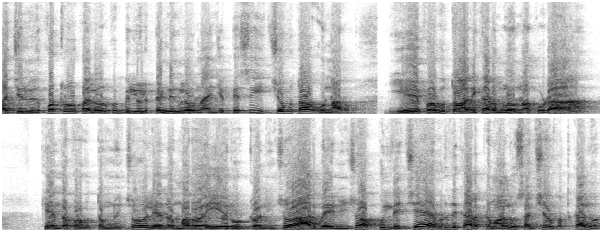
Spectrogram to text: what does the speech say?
పద్దెనిమిది కోట్ల రూపాయల వరకు బిల్లులు పెండింగ్లో ఉన్నాయని చెప్పేసి చెబుతా ఉన్నారు. ఏ ప్రభుత్వం అధికారంలో ఉన్నా కూడా కేంద్ర ప్రభుత్వం నుంచో లేదో మరో ఏ రూట్లో నుంచో ఆర్బీఐ నుంచో అప్పులు తెచ్చే అభివృద్ధి కార్యక్రమాలు సంక్షేమ పథకాలు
